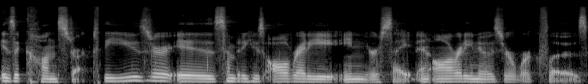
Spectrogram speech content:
is a construct. The user is somebody who's already in your site and already knows your workflows.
